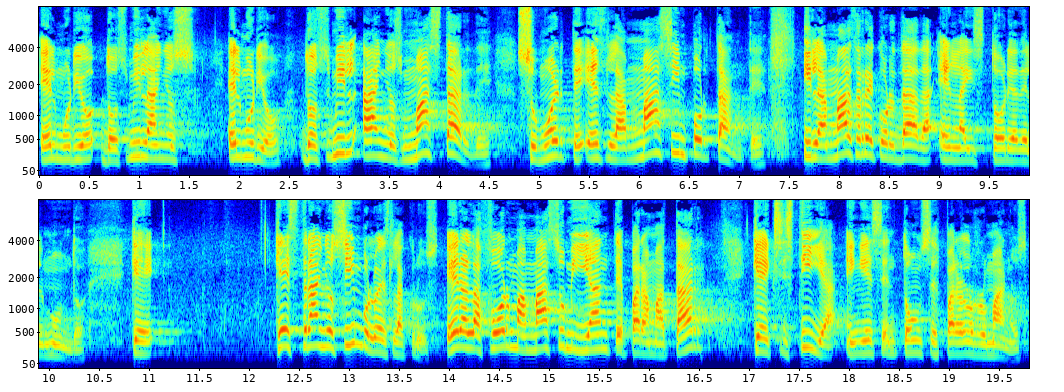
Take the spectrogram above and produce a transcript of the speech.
Él murió dos mil años. Él murió dos mil años más tarde. Su muerte es la más importante y la más recordada en la historia del mundo. Que Qué extraño símbolo es la cruz. Era la forma más humillante para matar que existía en ese entonces para los romanos.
